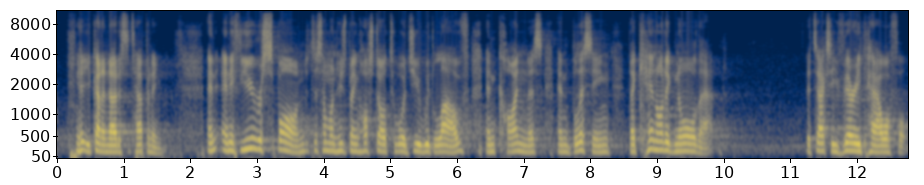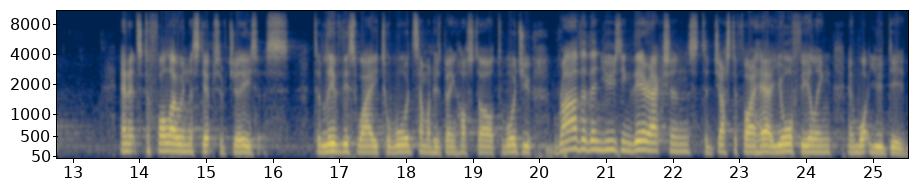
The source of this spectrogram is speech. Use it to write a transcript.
you kind of notice it's happening. And, and if you respond to someone who's being hostile towards you with love and kindness and blessing, they cannot ignore that. It's actually very powerful. And it's to follow in the steps of Jesus, to live this way towards someone who's being hostile towards you, rather than using their actions to justify how you're feeling and what you did.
